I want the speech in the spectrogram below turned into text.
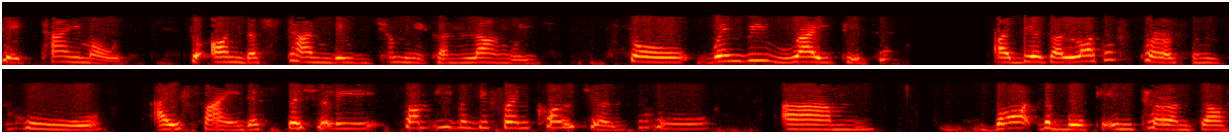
take time out to understand the Jamaican language. So when we write it, uh, there's a lot of persons who I find, especially from even different cultures, who um, bought the book in terms of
